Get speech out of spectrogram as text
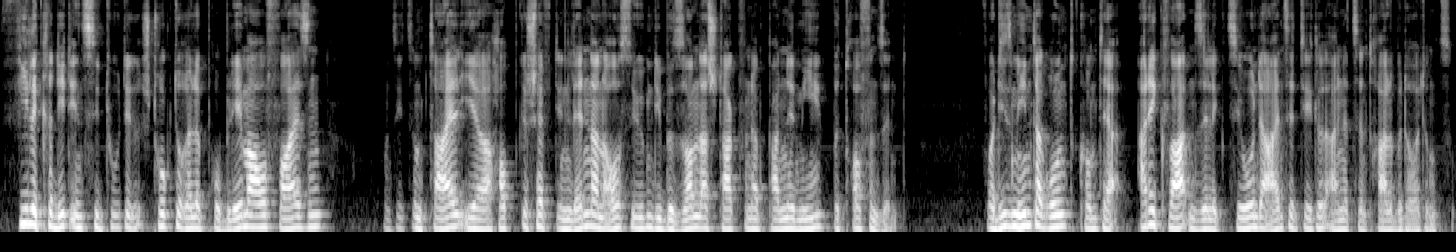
viele Kreditinstitute strukturelle Probleme aufweisen und sie zum Teil ihr Hauptgeschäft in Ländern ausüben, die besonders stark von der Pandemie betroffen sind. Vor diesem Hintergrund kommt der adäquaten Selektion der Einzeltitel eine zentrale Bedeutung zu.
